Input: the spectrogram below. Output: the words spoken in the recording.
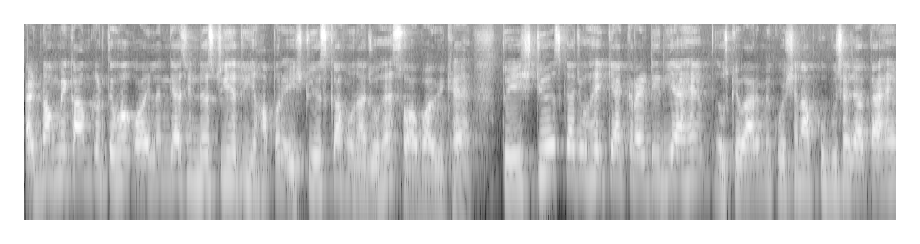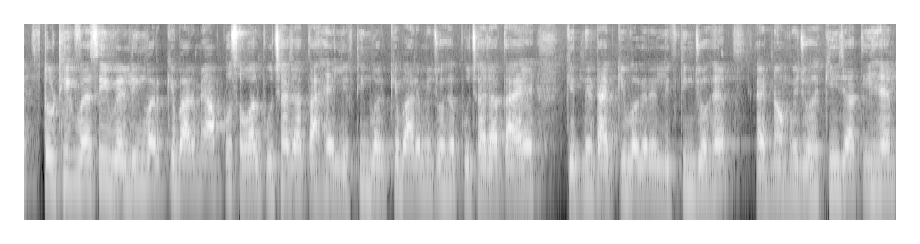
एडनॉक में काम करते वक्त ऑयल एंड गैस इंडस्ट्री है तो यहाँ पर एच का होना जो है स्वाभाविक है। तो एच का जो है, क्या क्राइटेरिया है? उसके बारे में क्वेश्चन आपको पूछा जाता है। तो ठीक वैसे ही वेल्डिंग वर्क के बारे में आपको सवाल पूछा जाता है। लिफ्टिंग वर्क के बारे में जो है पूछा जाता है। कितने टाइप की वगैरह लिफ्टिंग जो है, एडनॉक में जो है की जाती है।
